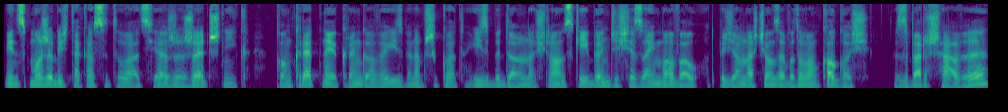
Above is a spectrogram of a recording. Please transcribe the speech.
Więc może być taka sytuacja, że rzecznik konkretnej okręgowej izby, na przykład Izby Dolnośląskiej, będzie się zajmował odpowiedzialnością zawodową kogoś z Warszawy,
